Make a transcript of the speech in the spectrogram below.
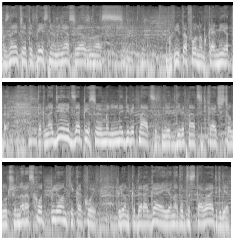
Вы знаете, эта песня у меня связана с магнитофоном «Комета». Так на 9 записываем или на 19? На 19 качества лучше. На расход пленки какой. Пленка дорогая, ее надо доставать где-то.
